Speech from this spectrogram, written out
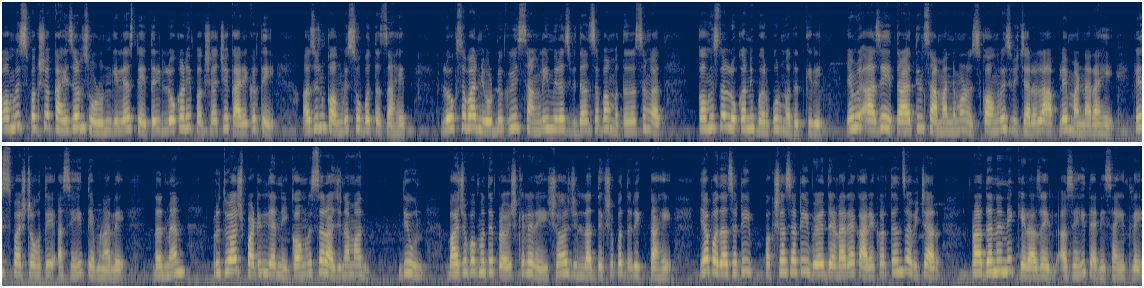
काँग्रेस पक्ष काही जण सोडून गेले असले तरी लोक आणि पक्षाचे कार्यकर्ते अजून काँग्रेससोबतच आहेत. लोकसभा निवडणुकीत सांगली मिरज विधानसभा मतदारसंघात काँग्रेसला लोकांनी भरपूर मदत केली. यामुळे आजही तळातील सामान्य माणूस काँग्रेस विचाराला आपले मानणार आहे हे स्पष्ट होते असेही ते म्हणाले. दरम्यान पृथ्वीराज पाटील यांनी काँग्रेसचा राजीनामा देऊन भाजपमध्ये प्रवेश केल्याने शहर जिल्हाध्यक्षपद रिक्त आहे. या पदासाठी पक्षासाठी वेळ देणाऱ्या कार्यकर्त्यांचा विचार प्राधान्याने केला जाईल असेही त्यांनी सांगितले.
